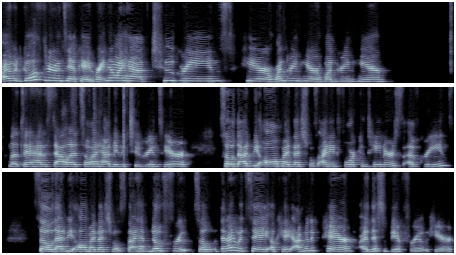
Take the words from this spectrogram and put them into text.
I would go through and say, okay, right now I have two greens here, or one green here, one green here. Let's say I had a salad, so I had maybe two greens here. So that'd be all my vegetables. I need four containers of greens. So that'd be all my vegetables, but I have no fruit. So then I would say, okay, I'm going to pair, uh, this would be a fruit here,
